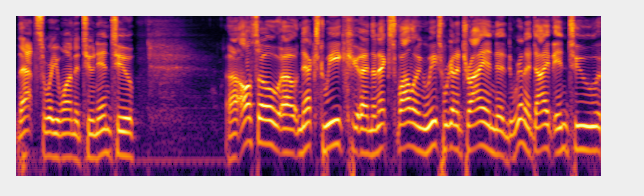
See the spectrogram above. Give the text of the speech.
That's where you want to tune into. Uh, also, uh, next week and the next following weeks, we're going to try and uh, we're going to dive into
